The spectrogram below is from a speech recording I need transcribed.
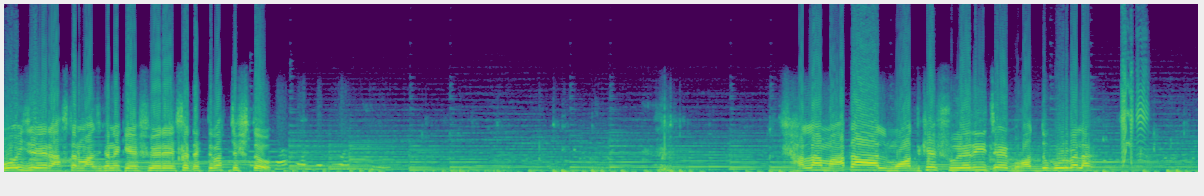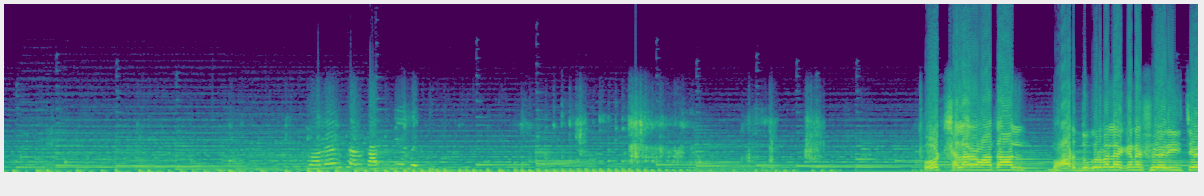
ওই যে রাস্তার মাঝখানে কে শুয়ে রয়েছে দেখতে পাচ্ছিস তো? শালা মাতাল মদ খেয়ে শুয়ে রয়েছে ভর দুপুর বেলা দেখি। ওট শালার মাতাল ভর দুপুর বেলা এখানে শুয়ে রয়েছে।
